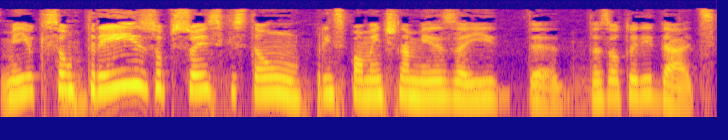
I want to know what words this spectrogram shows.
meio que são três opções que estão principalmente na mesa aí das autoridades.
